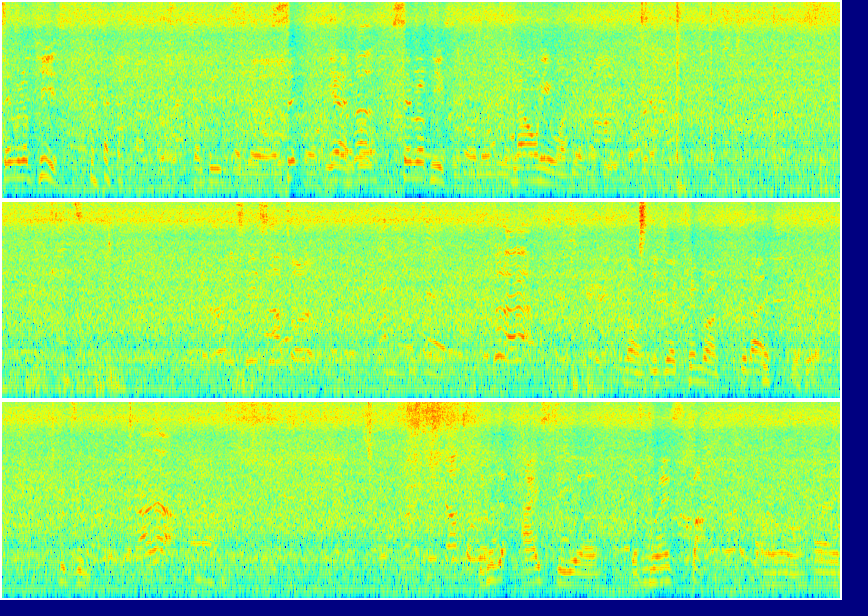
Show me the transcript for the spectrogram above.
Several piece. Some pieces of the... Si yeah, no, several pieces, oh, not only one. No, it's a camera, good eye. good zoom. Because I see uh, the bread spot oh. uh,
